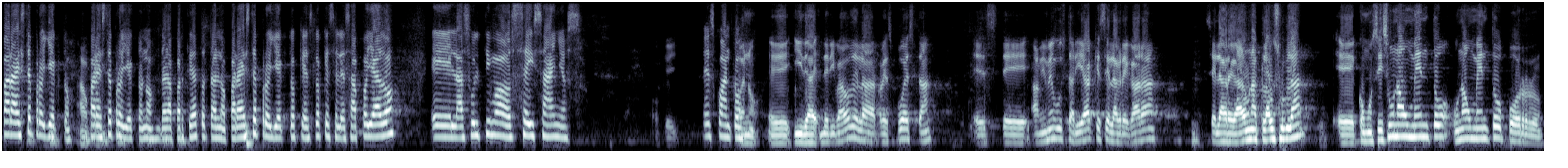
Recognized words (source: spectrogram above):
Para este proyecto, Ah, ok. para este proyecto, no, de la partida total no, para este proyecto que es lo que se les ha apoyado eh, los últimos seis años. Ok. ¿Es cuánto? Bueno, eh, y de- derivado de la respuesta, este, a mí me gustaría que se le agregara, se le agregara una cláusula, eh, como se hizo un aumento, un aumento por,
